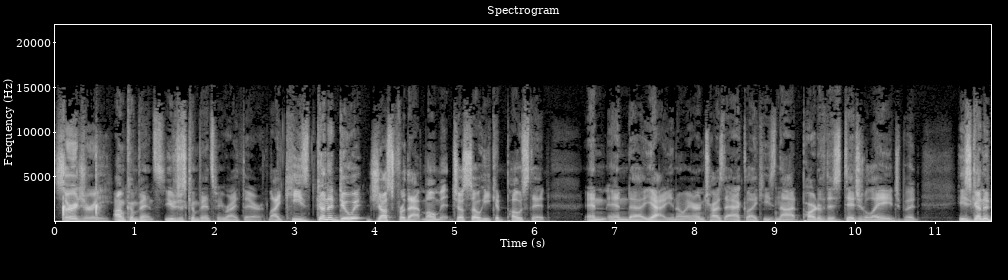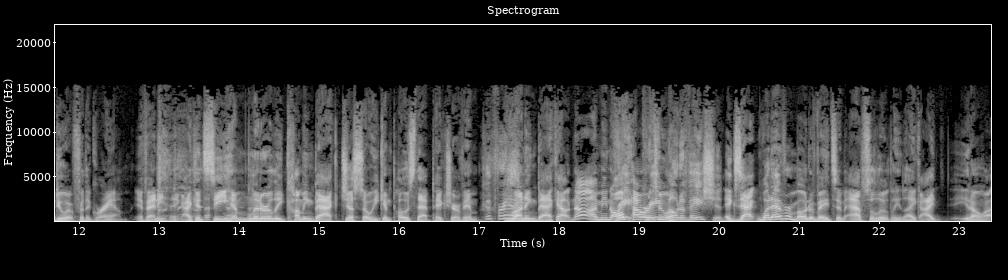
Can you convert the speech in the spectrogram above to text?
surgery. I'm convinced. You just convinced me right there. Like he's gonna do it just for that moment, just so he could post it. And and uh, yeah, you know, Aaron tries to act like he's not part of this digital age, but he's gonna do it for the gram. If anything, I could see him literally coming back just so he can post that picture of him, him. running back out. No, I mean all power great to him. motivation. Exact. Whatever motivates him, absolutely. Like I, you know,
